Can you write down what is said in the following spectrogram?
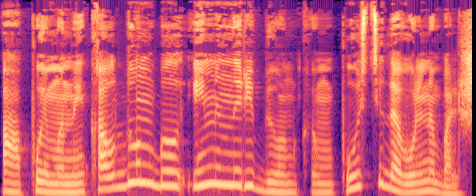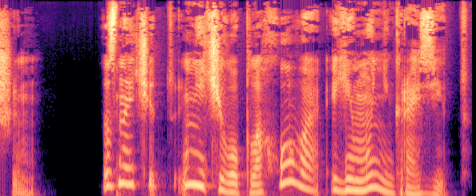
А пойманный колдун был именно ребенком, пусть и довольно большим. Значит, ничего плохого ему не грозит.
